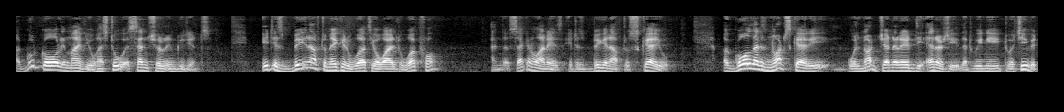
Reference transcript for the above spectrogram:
A good goal, in my view, has two essential ingredients. It is big enough to make it worth your while to work for, and the second one is it is big enough to scare you. A goal that is not scary will not generate the energy that we need to achieve it.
